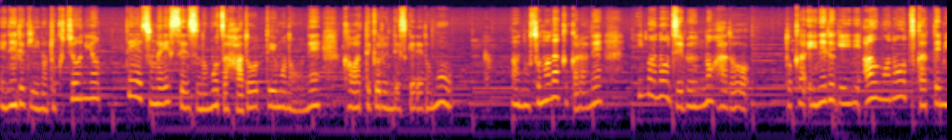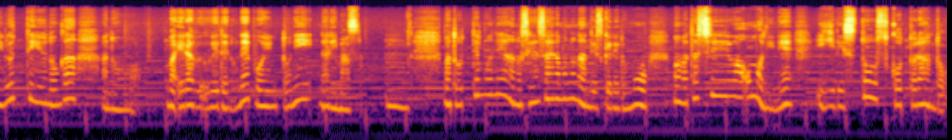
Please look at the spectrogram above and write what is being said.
エネルギーの特徴によってそのエッセンスの持つ波動っていうものをね変わってくるんですけれどもあのその中からね今の自分の波動とかエネルギーに合うものを使ってみるっていうのがあの、まあ、選ぶ上でのねポイントになります。うんまあ、とってもねあの繊細なものなんですけれども、まあ、私は主にねイギリスとスコットランド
